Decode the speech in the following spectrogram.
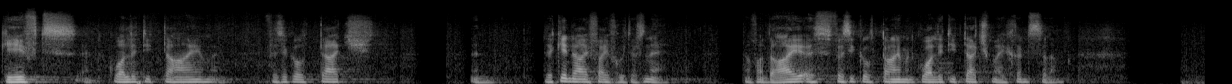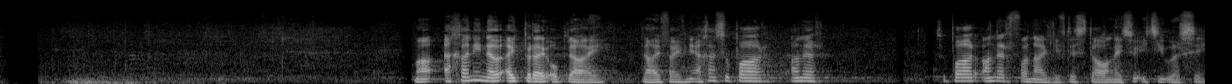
gifts en quality time en physical touch en jy ken daai vyf goeders, né? Nee. En van daai is physical time en quality touch my gunsteling. Maar ek gaan nie nou uitbrei op daai daai vyf nie. Ek gaan so 'n paar ander so 'n paar ander van daai liefdestaal net so ietsie oor sê.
